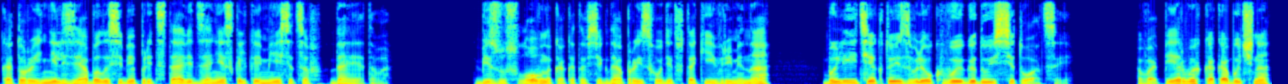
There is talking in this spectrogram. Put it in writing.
которые нельзя было себе представить за несколько месяцев до этого. Безусловно, как это всегда происходит в такие времена, были и те, кто извлек выгоду из ситуации. Во-первых, как обычно,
